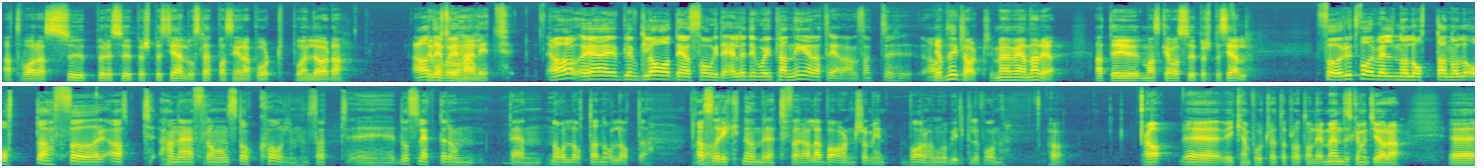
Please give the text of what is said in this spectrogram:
att vara super, super speciell och släppa sin rapport på en lördag. Ja, Det det, var ju härligt. Ja, jag blev glad när jag såg det, eller det var ju planerat redan. Så att, Ja, ja. men det är klart. Men jag menar det. Att det är ju, man ska vara superspeciell. Förut var det väl 0808 för att han är från Stockholm, så att, eh, då släppte de den 0808. Alltså riktnumret för alla barn som inte bara har mobiltelefoner. Ja, ja eh, vi kan fortsätta prata om det, men det ska vi inte göra. Eh,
